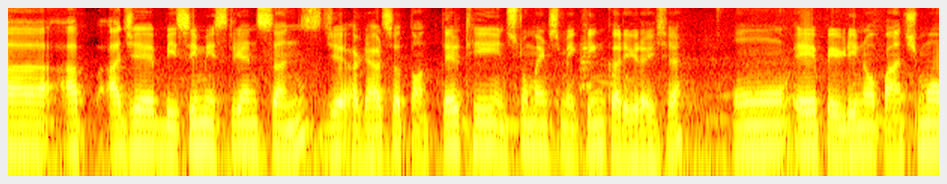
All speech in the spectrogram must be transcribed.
આ આજે બીસી મિસ્ત્રી એન્ડ સન્સ જે અઢારસો તોતેરથી ઇન્સ્ટ્રુમેન્ટ્સ મેકિંગ કરી રહી છે, હું એ પેઢીનો પાંચમો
